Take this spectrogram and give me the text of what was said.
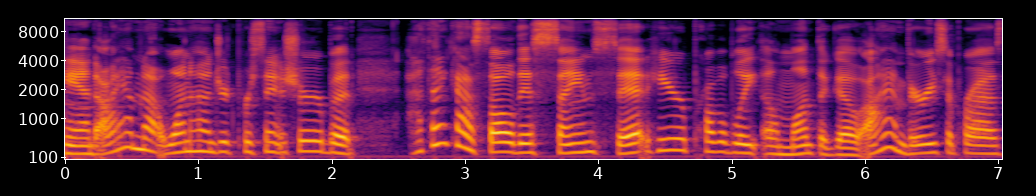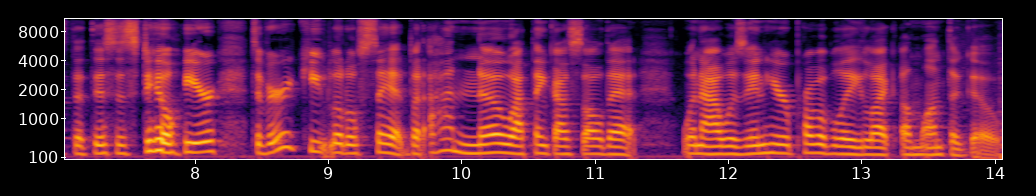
And I am not 100% sure, but I think I saw this same set here probably a month ago. I am very surprised that this is still here. It's a very cute little set, but I know I think I saw that when I was in here probably like a month ago.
